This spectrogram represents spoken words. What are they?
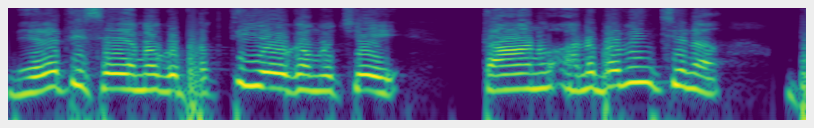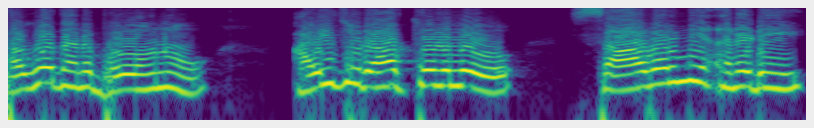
నిరతిశయమగు భక్తి యోగముచే తాను అనుభవించిన భగవద్ అనుభవమును ఐదు రాత్రులలో సావర్ణి అనడి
